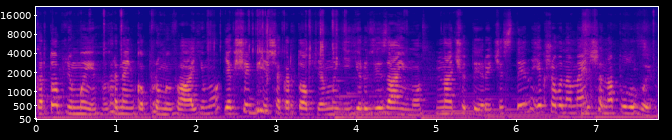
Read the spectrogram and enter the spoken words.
Картоплю ми гарненько промиваємо. Якщо більша картопля, ми її розрізаємо на 4 частини. Якщо вона менша, на половину.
